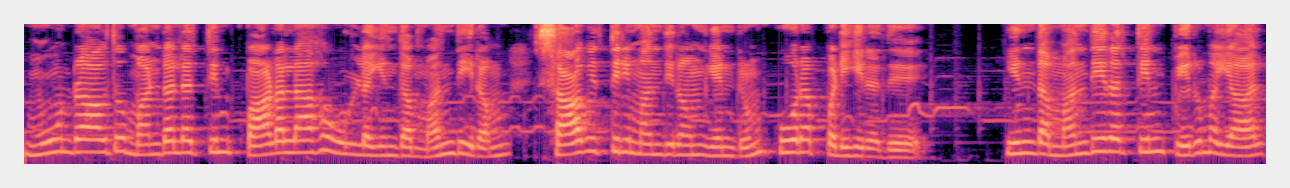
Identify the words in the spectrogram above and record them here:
மூன்றாவது மண்டலத்தின் பாடலாக உள்ள இந்த மந்திரம் சாவித்திரி மந்திரம் என்றும் கூறப்படுகிறது. இந்த மந்திரத்தின் பெருமையால்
